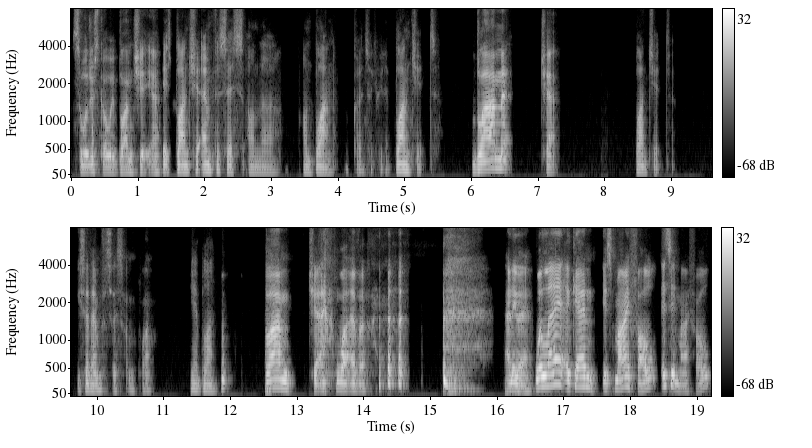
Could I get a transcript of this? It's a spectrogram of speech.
So we'll just go with Blanchett, yeah. it's Blanchett. Emphasis on uh, on Blan. Got into Wikipedia. Blanchett. Blanchett. Blanchett. You said emphasis on Blan. Yeah, Blan. Blanchett, whatever. anyway, we're late again. It's my fault. Is it my fault?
